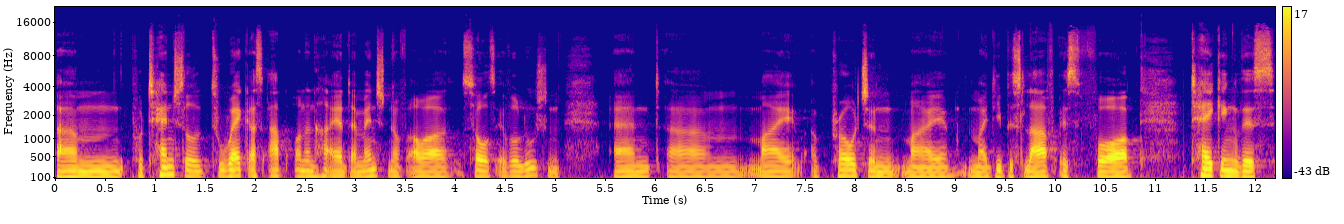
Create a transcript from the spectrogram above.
um, potential to wake us up on a higher dimension of our soul's evolution. And um, my approach and my my deepest love is for taking this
